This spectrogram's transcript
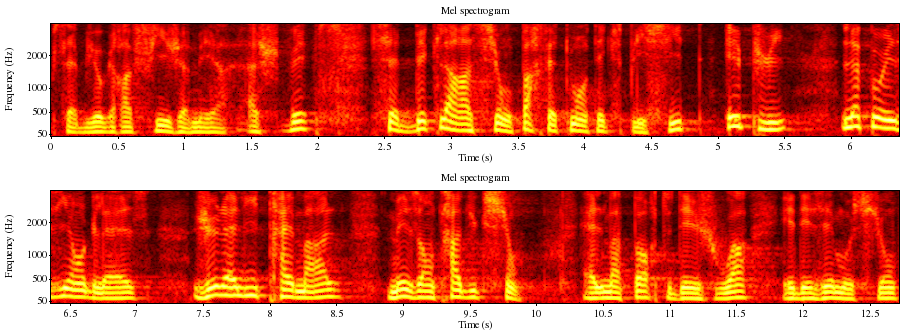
sa biographie jamais achevée, cette déclaration parfaitement explicite, et puis la poésie anglaise, je la lis très mal, mais en traduction. Elle m'apporte des joies et des émotions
